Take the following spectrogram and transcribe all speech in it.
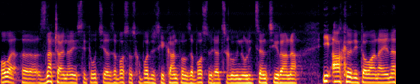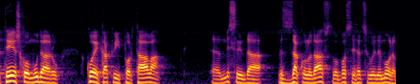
ova e, značajna institucija za Bosansko-Podrijski kanton, za Bosnu i Hercegovinu licencirana i akreditovana je na teškom udaru koje kakvih portala. E, mislim da zakonodavstvo Bosne i Hercegovine mora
